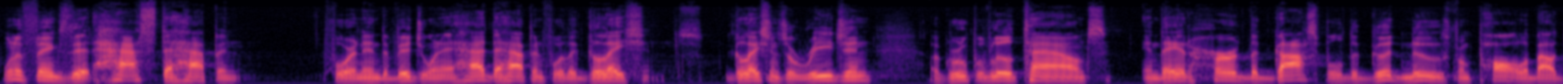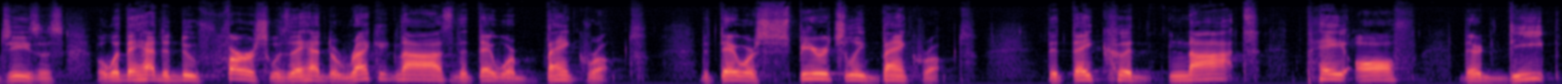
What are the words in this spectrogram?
One of the things that has to happen for an individual, and it had to happen for the Galatians. Galatians, a region, a group of little towns, and they had heard the gospel, the good news from Paul about Jesus. But what they had to do first was they had to recognize that they were bankrupt, that they were spiritually bankrupt that they could not pay off their deep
